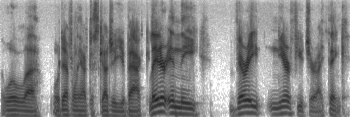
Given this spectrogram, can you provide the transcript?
we'll uh, we'll definitely have to schedule you back later in the very near future. I think.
